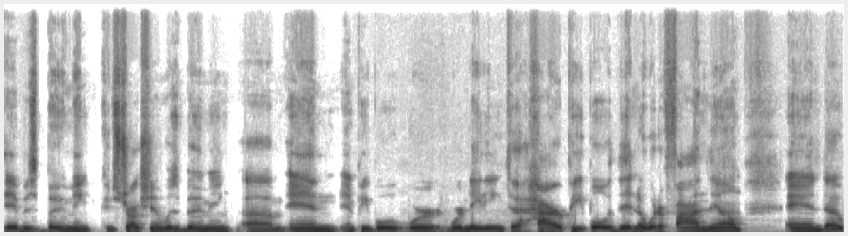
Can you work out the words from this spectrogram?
it was booming. Construction was booming, um, and and people were were needing to hire people, didn't know where to find them, and uh,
